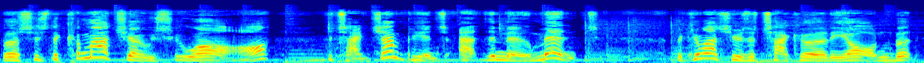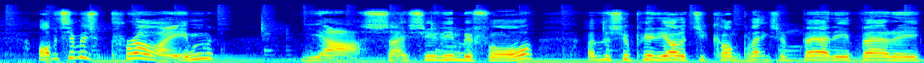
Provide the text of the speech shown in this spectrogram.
versus the Camachos, who are the tag champions at the moment. The Camachos attack early on, but Optimus Prime, yes, I've seen him before, at the superiority complex. A very, very,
